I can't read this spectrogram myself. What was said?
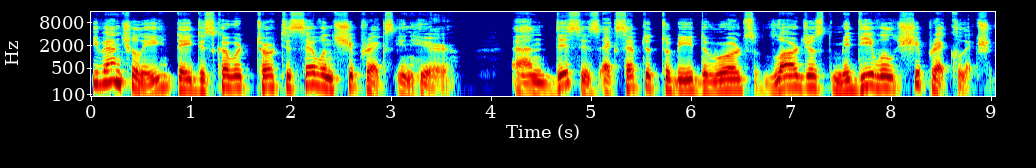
Eventually, they discovered 37 shipwrecks in here, and this is accepted to be the world's largest medieval shipwreck collection.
